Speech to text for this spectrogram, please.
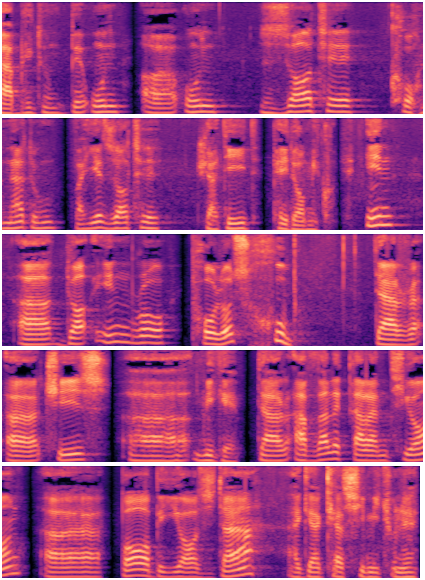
قبلیتون به اون اون ذات کهنتون و یه ذات جدید پیدا میکن این این رو پولس خوب در چیز میگه در اول قرنتیان باب یازده اگر کسی می‌تونه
